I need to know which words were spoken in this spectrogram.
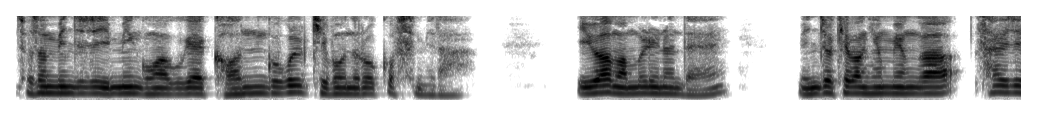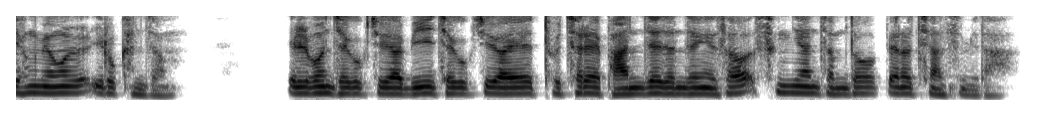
조선민주주의 인민공화국의 건국을 기본으로 꼽습니다. 이와 맞물리는데 민족해방혁명과 사회주의 혁명을 이룩한 점, 일본 제국주의와 미 제국주의와의 두 차례 반제 전쟁에서 승리한 점도 빼놓지 않습니다.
